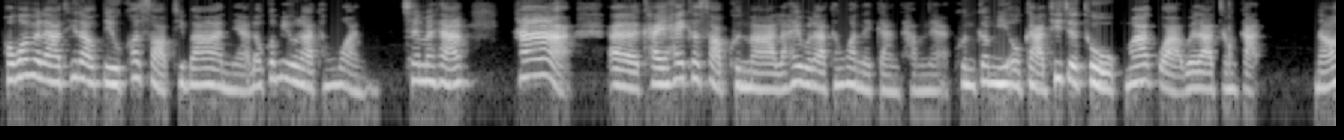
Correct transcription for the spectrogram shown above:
เพราะว่าเวลาที่เราติวข้อสอบที่บ้านเนี่ยเราก็มีเวลาทั้งวันใช่ไหมคะ ถ้าใครให้ข้อสอบคุณมาแล้วให้เวลาทั้งวันในการทำเนี่ย คุณก็มีโอกาสที่จะถูกมากกว่าเวลาจำกัดเนาะ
